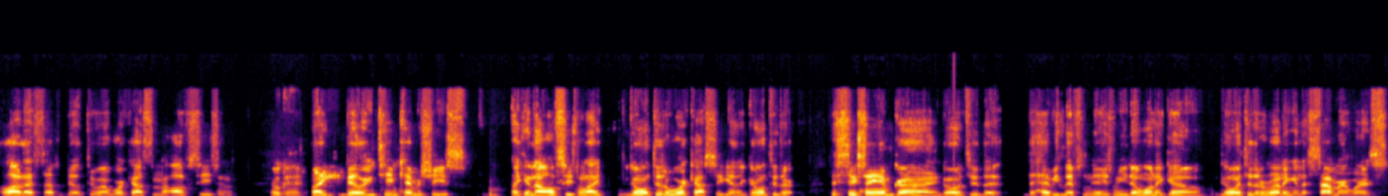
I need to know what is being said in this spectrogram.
A lot of that stuff's built through our workouts in the off season. Okay. Like building team chemistries, like in the off season, like going through the workouts together, going through the the six a.m. grind, going through the the heavy lifting days when you don't want to go, going through the running in the summer where it's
